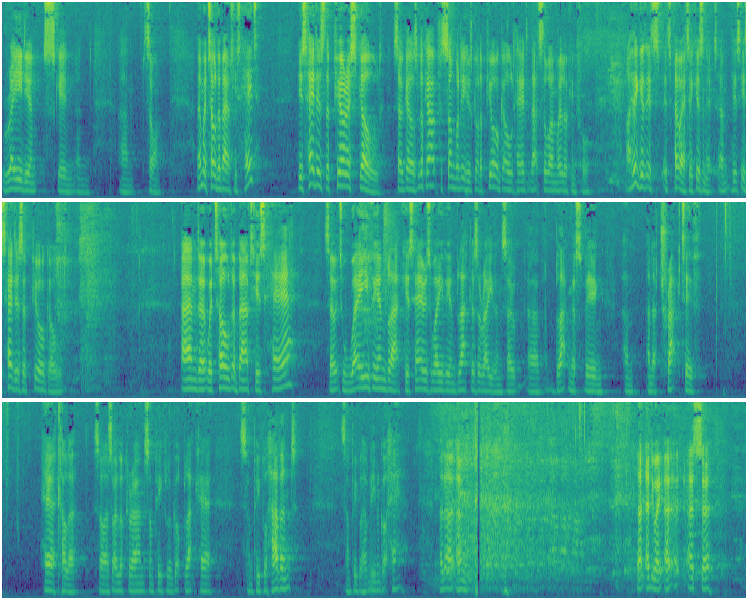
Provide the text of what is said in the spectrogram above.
radiant skin, and um, so on. Then we're told about his head. His head is the purest gold. So, girls, look out for somebody who's got a pure gold head. That's the one we're looking for. I think it's, it's poetic, isn't it? Um, his, his, head is of pure gold. And uh, we're told about his hair. So it's wavy and black. His hair is wavy and black as a raven. So uh, blackness being um, an attractive hair colour. So as I look around, some people have got black hair, some people haven't, some people haven't even got hair. But, uh, um, But anyway, uh, uh, as, uh,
